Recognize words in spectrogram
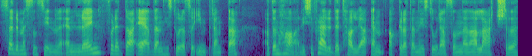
så er det mest sannsynlig en løgn, for da er den historien så innprenta at den har ikke flere detaljer enn akkurat den historien som den har lært seg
